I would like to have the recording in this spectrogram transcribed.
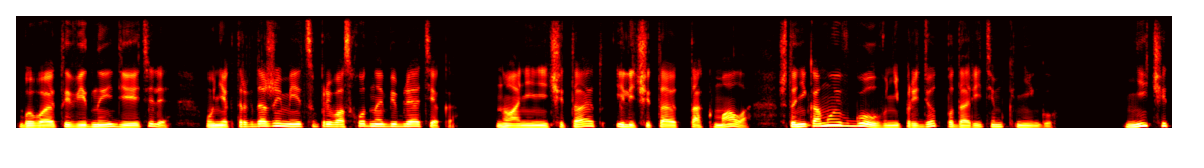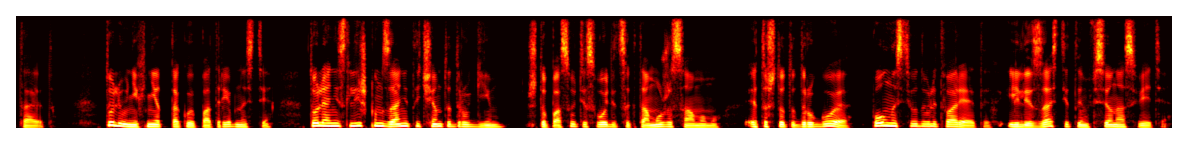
Бывают и видные деятели, у некоторых даже имеется превосходная библиотека. Но они не читают или читают так мало, что никому и в голову не придет подарить им книгу не читают. То ли у них нет такой потребности, то ли они слишком заняты чем-то другим, что по сути сводится к тому же самому. Это что-то другое полностью удовлетворяет их или застит им все на свете.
